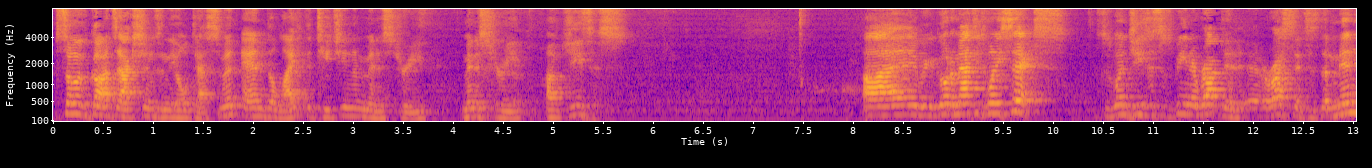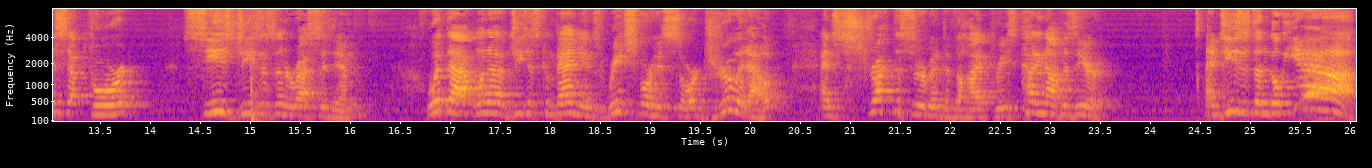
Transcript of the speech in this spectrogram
some of God's actions in the Old Testament and the life, the teaching, the ministry, ministry of Jesus. Uh, we can go to Matthew 26. This is when Jesus was being arrested. arrested. It says, The men stepped forward, seized Jesus, and arrested him. With that, one of Jesus' companions reached for his sword, drew it out, and struck the servant of the high priest, cutting off his ear. And Jesus doesn't go, Yeah,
